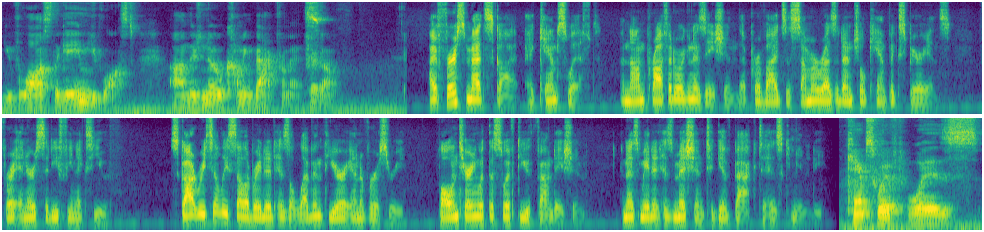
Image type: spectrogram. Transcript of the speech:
you've lost the game, you've lost. Um, there's no coming back from it. Sure. So I first met Scott at Camp Swift, a nonprofit organization that provides a summer residential camp experience for inner city Phoenix youth. Scott recently celebrated his 11th year anniversary, volunteering with the Swift Youth Foundation, and has made it his mission to give back to his community. Camp Swift was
